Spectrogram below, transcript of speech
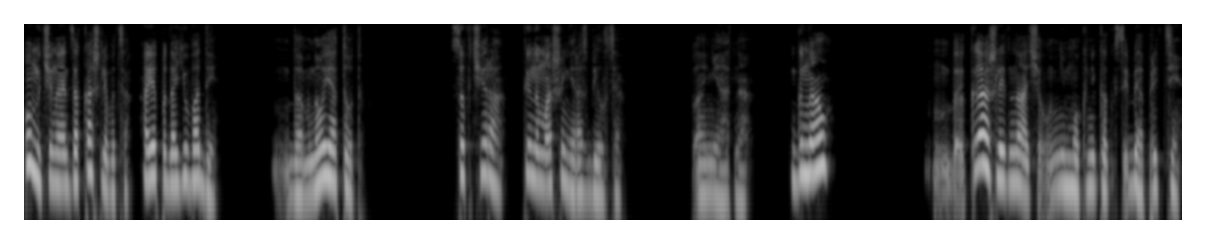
Он начинает закашливаться, а я подаю воды. «Давно я тут?» «Со вчера. Ты на машине разбился». «Понятно». «Гнал?» «Да кашлять начал, не мог никак в себя прийти».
